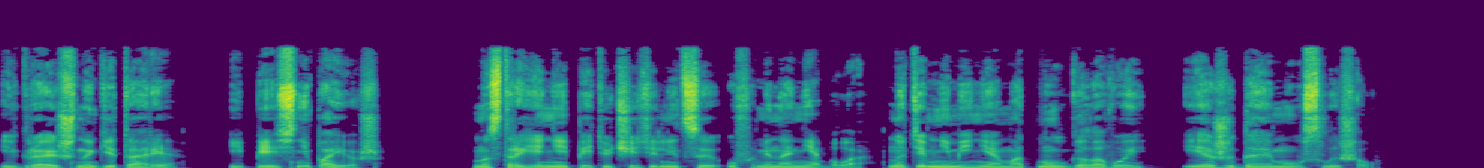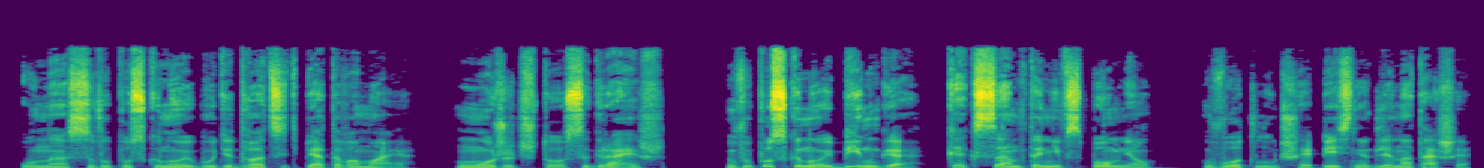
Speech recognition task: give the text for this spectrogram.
«Играешь на гитаре? И песни поешь? Настроения петь учительницы у Фомина не было, но тем не менее мотнул головой и ожидаемо услышал. «У нас выпускной будет 25 мая. Может, что, сыграешь?» «Выпускной, бинго! Как сам-то не вспомнил. Вот лучшая песня для Наташи.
